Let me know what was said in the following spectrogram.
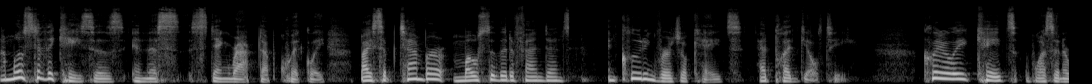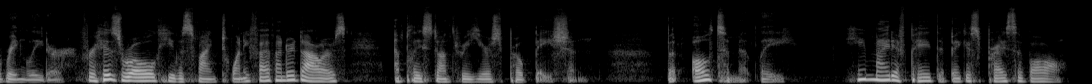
Now, most of the cases in this sting wrapped up quickly. By September, most of the defendants, including Virgil Cates, had pled guilty. Clearly, Cates wasn't a ringleader. For his role, he was fined $2,500 and placed on three years probation. But ultimately, he might have paid the biggest price of all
